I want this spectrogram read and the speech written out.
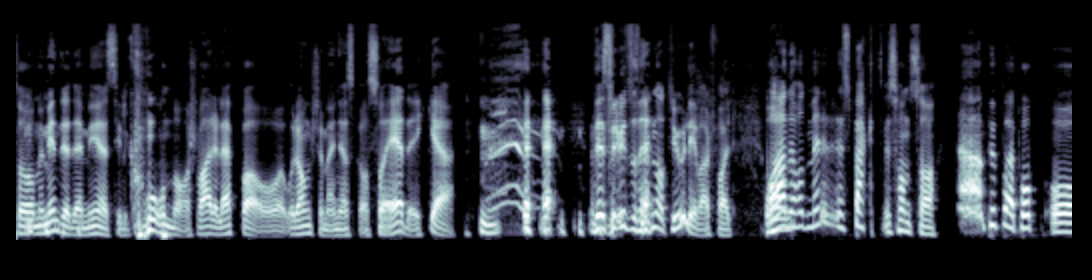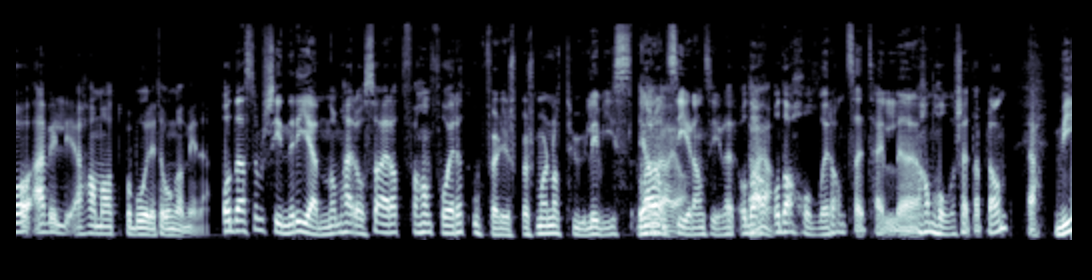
Så med mindre det er mye silikon og svære lepper og oransje mennesker, så er det ikke det ser ut som det er naturlig, i hvert fall. Og jeg hadde hatt mer respekt hvis han sa ja, puppa er pop, og jeg vil ha mat på bordet til ungene mine. Og det som skinner igjennom her også, er at han får et oppfølgerspørsmål naturligvis når Ja, ja, han sier det han sier der. Og da, Ja, ja. Og da holder han seg til eh, Han holder seg til planen. Ja. Vi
